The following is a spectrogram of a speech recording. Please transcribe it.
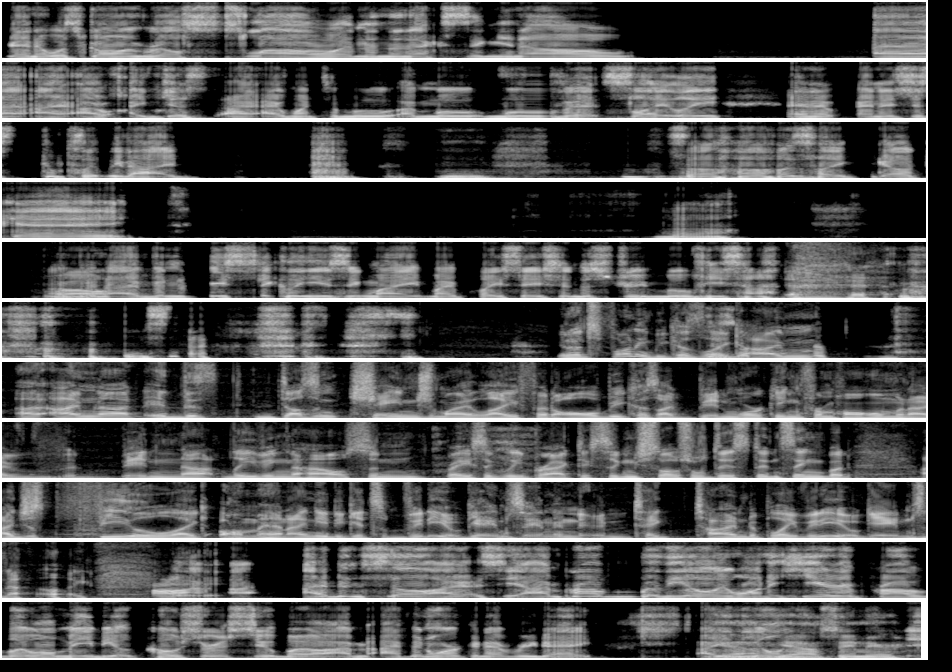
and it was going real slow. And then the next thing you know, uh, I, I I just I, I went to move I move move it slightly, and it and it just completely died. Hmm. So I was like, okay. Uh, I've, been, I've been basically using my, my PlayStation to stream movies on. You know, it's funny because like I'm, I, I'm not. It, this doesn't change my life at all because I've been working from home and I've been not leaving the house and basically practicing social distancing. But I just feel like, oh man, I need to get some video games in and, and take time to play video games now. like, Oh, I, I've been still. I see. I'm probably the only one here. Probably. Well, maybe a Coaster is too, but I'm. I've been working every day. I, yeah, the only yeah, same here.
